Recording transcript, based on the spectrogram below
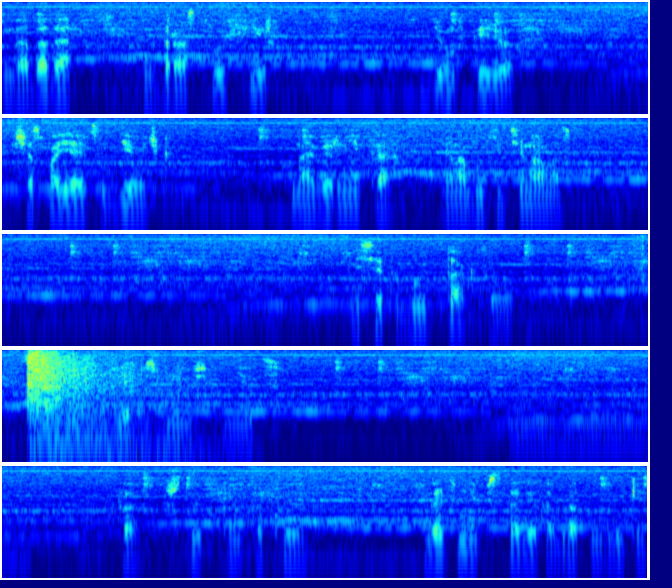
Да-да-да. Здравствуй, эфир. Идем вперед. Сейчас появится девочка. Наверняка. И она будет идти на нас. Если это будет так, то я посмеюсь. Нет. Так, что это там такое? Дайте мне пистолет обратно в руки.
